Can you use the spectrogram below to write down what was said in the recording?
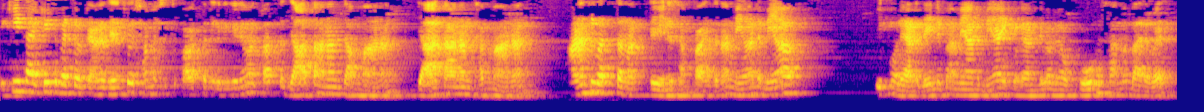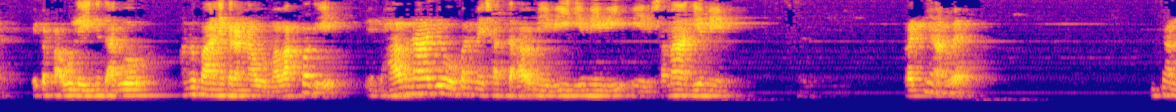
එක එක එක එක පැත්තකට යන දෙනකොට සමසිත පවත්තන කියනවා තත්ත ජාතානං ධම්මානං ජාතානං ධම්මානං අනතිවත්තනත්තේන සම්පාදන. මෙයාට මෙයා ඉක්මොල යන්න දෙන්න එපා. මෙයාට මෙයා ඉක්මොල යන්න දෙපා. මේ ඔක්කොම සමබරව එක පවුලේ ඉන්න දරුවෝ අනුපාලනය කරන්නා වූ මවක් වගේ මේ භාවනාදී උපන් මේ ශ්‍රද්ධාව මේ වීර්ය මේ මේ සමාධිය මේ ප්‍රඥාව නිකන්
